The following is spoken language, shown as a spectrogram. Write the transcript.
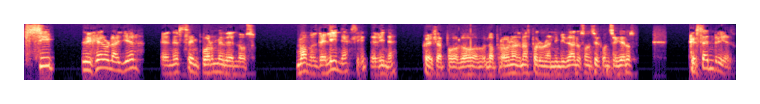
sí dijeron ayer en este informe de los vamos, del INE, sí, del INE, que se lo aprobaron además por unanimidad los 11 consejeros, que está en riesgo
